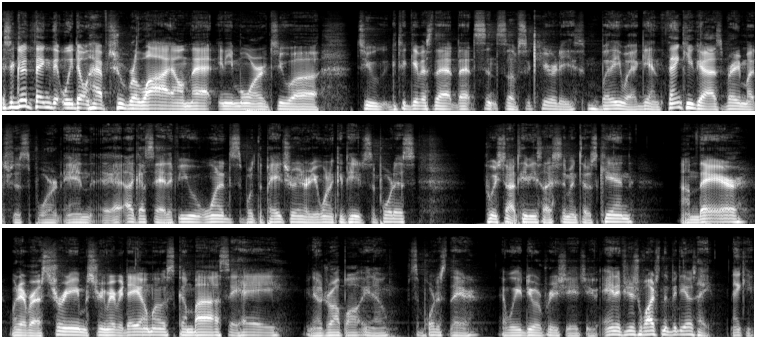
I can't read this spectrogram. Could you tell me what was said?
It's a good thing that we don't have to rely on that anymore to uh to to give us that that sense of security. But anyway, again, thank you guys very much for the support. And uh, like I said, if you wanted to support the Patreon or you want to continue to support us, twitch.tv slash Ken. I'm there whenever I stream. I stream every day almost. Come by, say hey, you know, drop all, you know, support us there and we do appreciate you. And if you're just watching the videos, hey, thank you.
